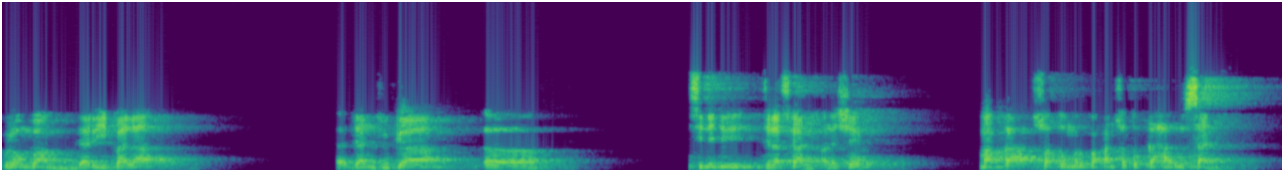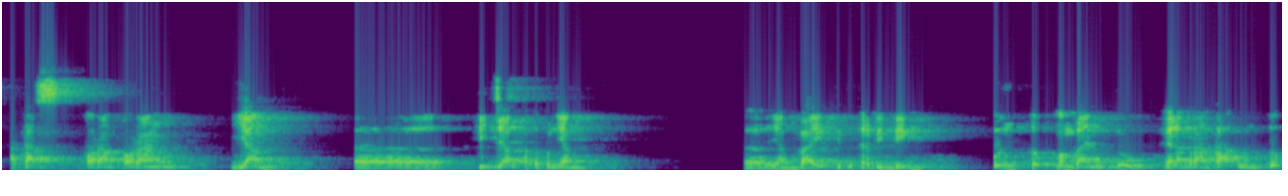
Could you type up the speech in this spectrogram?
gelombang dari bala dan juga uh, di sini dijelaskan oleh Syekh maka suatu merupakan suatu keharusan atas orang-orang yang uh, bijak ataupun yang uh, yang baik itu terbimbing untuk membantu dalam rangka untuk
